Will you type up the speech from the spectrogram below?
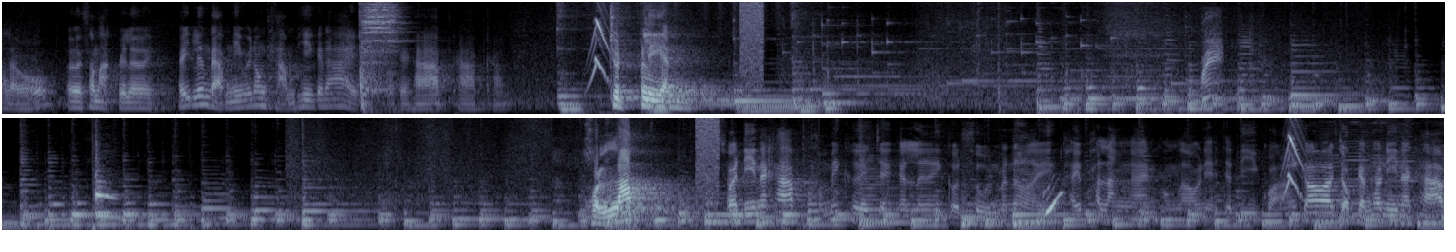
ฮัลโหลเออสมัครไปเลย เฮ้ย เรื่องแบบนี้ไม่ต้องถามพี่ก็ได้ โอเคครับ ครับครับ จุดเปลี่ยน ผลลัพธ์ สวัสดีนะครับเราไม่เคยเจอกันเลยกดศูนย์มาหน่อยให้พลังงานของเราเนี่ยจะดีกว่า ก็จบกันเท่านี้นะครับ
